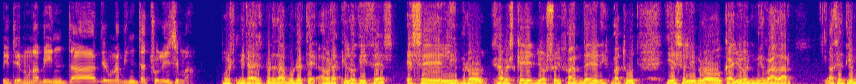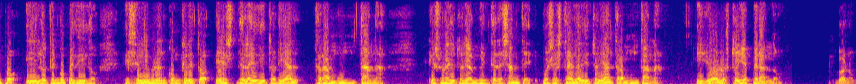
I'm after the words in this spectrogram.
Y tiene una pinta, tiene una pinta chulísima. Pues mira, es verdad, Burete, ahora que lo dices, ese libro, sabes que yo soy fan de Eric Batut, y ese libro cayó en mi radar hace tiempo y lo tengo pedido. Ese libro en concreto es de la editorial Tramuntana, que es una editorial muy interesante. Pues está en la editorial Tramuntana, y yo lo estoy esperando. Bueno,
